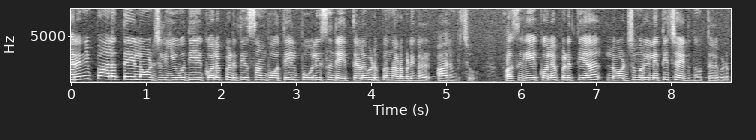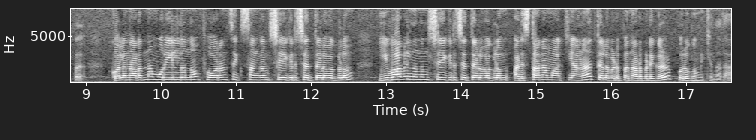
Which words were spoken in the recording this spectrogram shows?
എരഞ്ഞിപ്പാലത്തെ ലോഡ്ജിൽ യുവതിയെ കൊലപ്പെടുത്തിയ സംഭവത്തിൽ പോലീസിന്റെ തെളിവെടുപ്പ് നടപടികൾ ആരംഭിച്ചു. ഫസിലിയെ കൊലപ്പെടുത്തിയ ലോഡ്ജ് മുറിയിൽ എത്തിച്ചായിരുന്നു തെളിവെടുപ്പ്. കൊല നടന്ന മുറിയിൽ നിന്നും ഫോറൻസിക് സംഘം ശേഖരിച്ച തെളിവുകളും യുവാവിൽ നിന്നും ശേഖരിച്ച തെളിവുകളും അടിസ്ഥാനമാക്കിയാണ് തെളിവെടുപ്പ് നടപടികൾ പുരോഗമിക്കുന്നത്.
